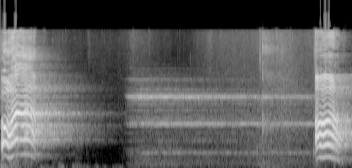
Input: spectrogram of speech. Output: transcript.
어, 아! 아!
